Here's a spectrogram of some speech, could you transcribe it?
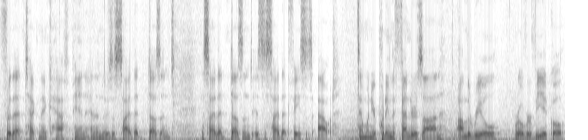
for that Technic half pin, and then there's a side that doesn't. The side that doesn't is the side that faces out. And when you're putting the fenders on, on the real Rover vehicle,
